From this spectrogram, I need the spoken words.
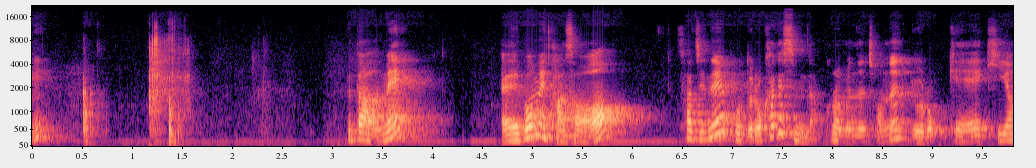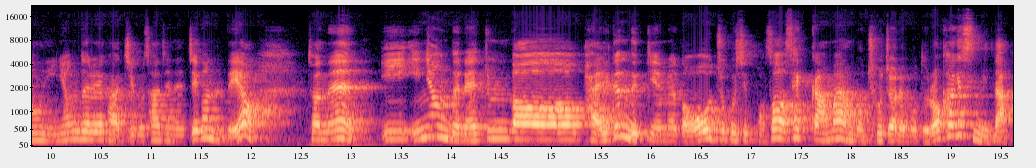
네. 그 다음에 앨범에 가서 사진을 보도록 하겠습니다. 그러면은 저는 이렇게 귀여운 인형들을 가지고 사진을 찍었는데요. 저는 이 인형들에 좀더 밝은 느낌을 넣어주고 싶어서 색감을 한번 조절해 보도록 하겠습니다.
